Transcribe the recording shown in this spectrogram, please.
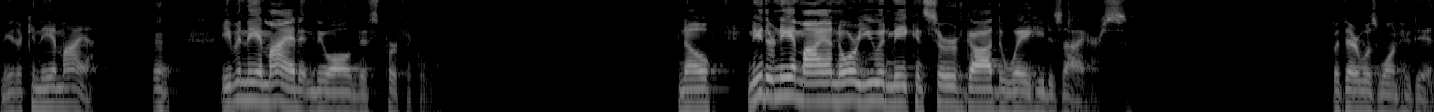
neither can Nehemiah. Even Nehemiah didn't do all of this perfectly. No, neither Nehemiah nor you and me can serve God the way he desires. But there was one who did.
